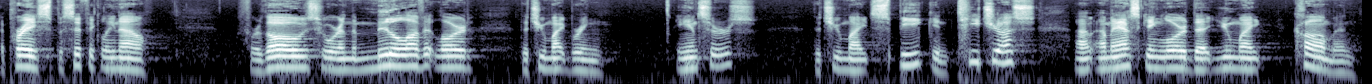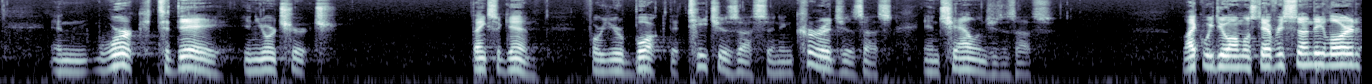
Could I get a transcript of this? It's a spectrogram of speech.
I pray specifically now for those who are in the middle of it, Lord, that you might bring answers, that you might speak and teach us. I'm asking, Lord, that you might come and, and work today in your church. Thanks again for your book that teaches us and encourages us and challenges us. Like we do almost every Sunday, Lord,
